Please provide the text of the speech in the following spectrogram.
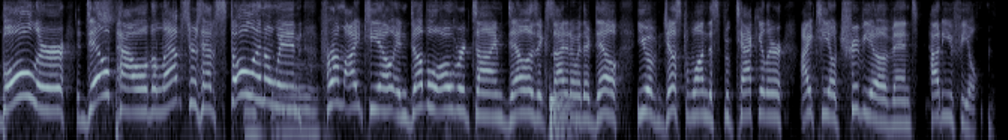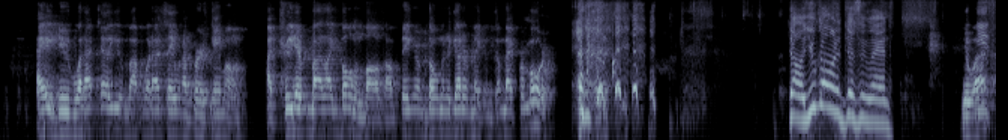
bowler, Dell Powell. The Labsters have stolen a win mm-hmm. from ITL in double overtime. Dell is excited over there. Dell, you have just won the spectacular ITL trivia event. How do you feel? Hey, dude, what I tell you about what I say when I first came on. I treat everybody like bowling balls. I'll finger them, throw them in the gutter, and make them come back for more. Del, you going to Disneyland? You what? He's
